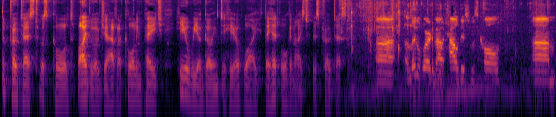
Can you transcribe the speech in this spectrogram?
The protest was called by the Rojava calling page. Here we are going to hear why they had organised this protest. Uh, a little word about how this was called. Um,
